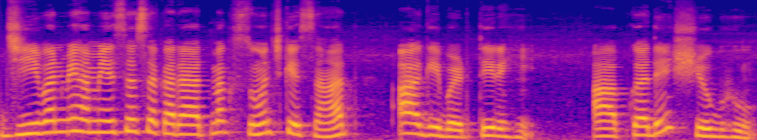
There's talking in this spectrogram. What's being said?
जीवन में हमेशा सकारात्मक सोच के साथ आगे बढ़ते रहें। आपका दिन शुभ हो।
